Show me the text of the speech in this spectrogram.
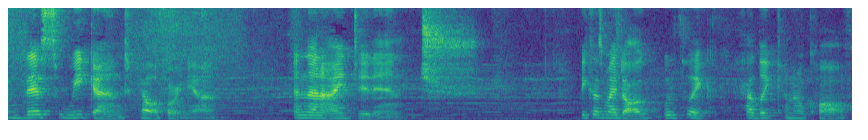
this weekend California. And then I didn't. Because my dog was like, had like kind of cough.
